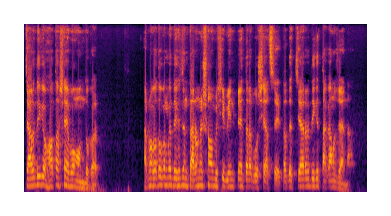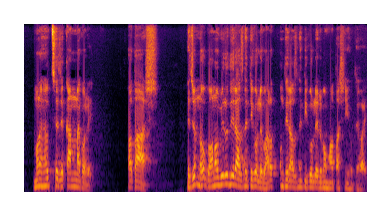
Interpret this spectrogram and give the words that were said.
চারদিকে হতাশা এবং অন্ধকার। আপনার গতকালকে দেখেছেন তারুণের সমাবেশে বিএনপি নেতারা বসে আছে। তাদের চেহারার দিকে তাকানো যায় না। মনে হচ্ছে যে কান্না করে। হতাশ। এজন্য গণবিরোধী রাজনীতি করলে ভারতপন্থী রাজনীতি করলে এরকম হতাশই হতে হয়।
